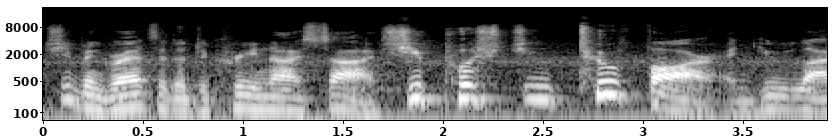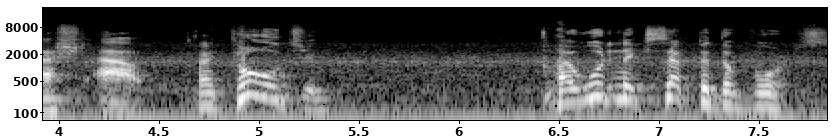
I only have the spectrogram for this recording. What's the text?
She'd been granted a decree nisi. She pushed you too far and you lashed out. I told you. I wouldn't accept a divorce.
